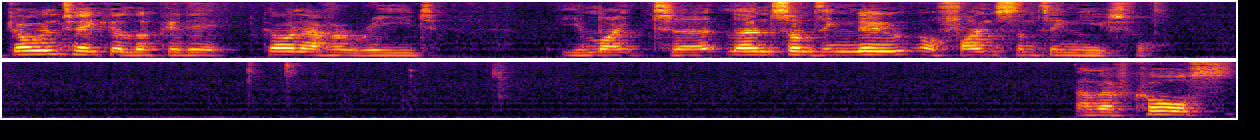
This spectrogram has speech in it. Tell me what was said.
Go and take a look at it. Go and have a read you might uh, learn something new or find something useful. And of course,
